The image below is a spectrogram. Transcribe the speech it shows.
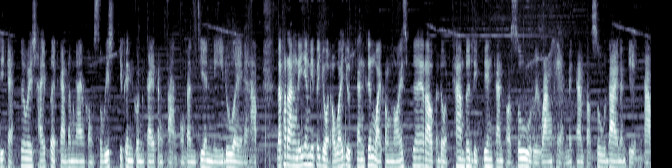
ดีแอคเพื่อไว้ใช้เปิดการทำงานของสวิชที่เป็นนกลไกต่างๆ ของดันเจียนนี้ด้วยนะครับ และพลังนี้ยังมีประโยชน์เอาไว้หยุดการเคลื่อนไหวของนอยส์เพื่อให้เรากระโดดข้ามเพื่อหลีกเลี่ยงการต่อสู้ หรือวางแผนในการต่อสู้ได้นั่นเองครับ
